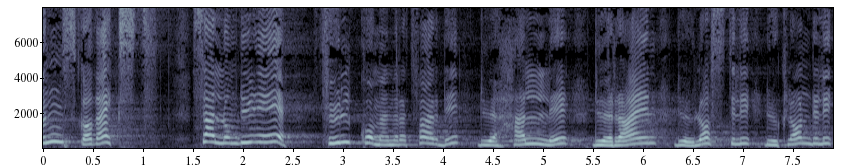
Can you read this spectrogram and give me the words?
ønsker vekst. Selv om du er fullkommen rettferdig, du er hellig, du er ren, du er lastelig, du er klanderlig,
